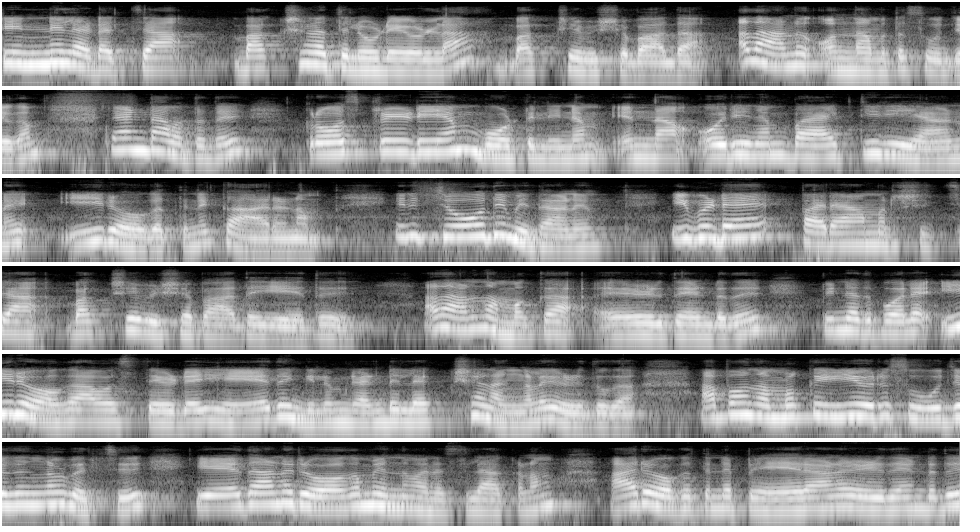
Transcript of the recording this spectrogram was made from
ടിന്നിലടച്ച ഭക്ഷണത്തിലൂടെയുള്ള ഭക്ഷ്യവിഷബാധ. അതാണ് ഒന്നാമത്തെ സൂചകം. രണ്ടാമത്തത് ക്രോസ്ട്രീഡിയം ബോട്ടിലിനം എന്ന ഒരിനം ബാക്ടീരിയയാണ് ഈ രോഗത്തിന് കാരണം. ഇനി ചോദ്യം ഇതാണ്. ഇവിടെ പരാമർശിച്ച ഭക്ഷ്യവിഷബാധ ഏത്? അതാണ് നമുക്ക് എഴുതേണ്ടത്. പിന്നെ അതുപോലെ ഈ രോഗാവസ്ഥയുടെ ഏതെങ്കിലും രണ്ട് ലക്ഷണങ്ങൾ എഴുതുക. അപ്പോൾ നമുക്ക് ഈ ഒരു സൂചകങ്ങൾ വെച്ച് ഏതാണ് രോഗം എന്ന് മനസ്സിലാക്കണം. ആ രോഗത്തിന്റെ പേരാണ് എഴുതേണ്ടത്.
